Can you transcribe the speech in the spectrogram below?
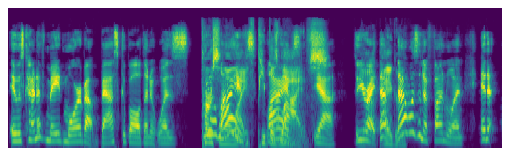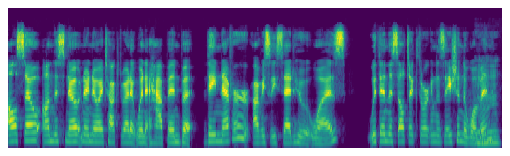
it was kind of made more about basketball than it was you know, Personal life, lives, people's lives. Yeah. So you're Yeah, right. That that wasn't a fun one. And also on this note, and I know I talked about it when it happened, but they never obviously said who it was within the Celtics organization, the woman. Mhm.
